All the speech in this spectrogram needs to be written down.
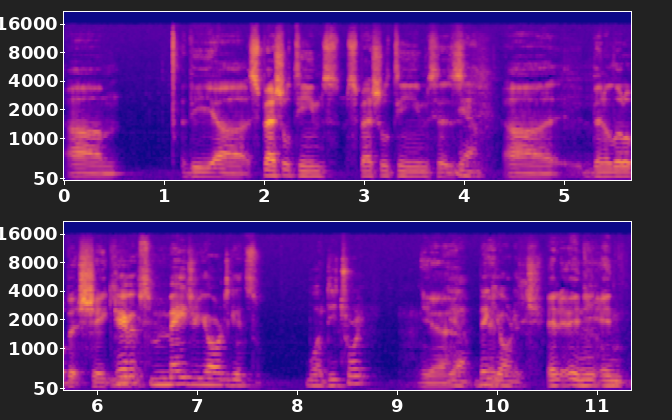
Um, the uh, special teams, special teams has Yeah. uh, been a little bit shaky. Gave up some major yards against what Detroit. yeah, Yeah, big And- yardage. and, and and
